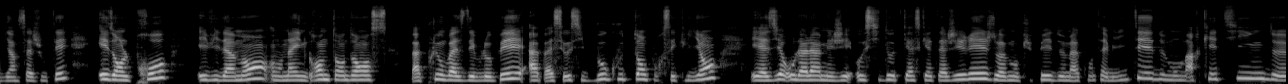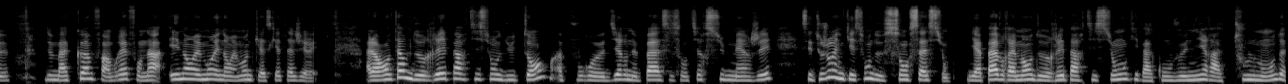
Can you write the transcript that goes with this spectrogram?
vient s'ajouter. Et dans le pro, évidemment, on a une grande tendance bah, plus on va se développer, à passer aussi beaucoup de temps pour ses clients et à se dire, oh là là, mais j'ai aussi d'autres casquettes à gérer, je dois m'occuper de ma comptabilité, de mon marketing, de, de ma com, enfin bref, on a énormément, énormément de casquettes à gérer. Alors en termes de répartition du temps, pour euh, dire ne pas se sentir submergé, c'est toujours une question de sensation. Il n'y a pas vraiment de répartition qui va convenir à tout le monde.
